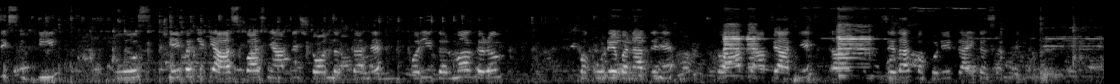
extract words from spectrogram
सिक्स फिफ्टीन तो छः बजे के आसपास यहाँ पे स्टॉल लगता है और ये गर्मा गर्म पकौड़े बनाते हैं तो आप यहाँ पे आके uh, मज़ेदार पकौड़े ट्राई कर सकते हैं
